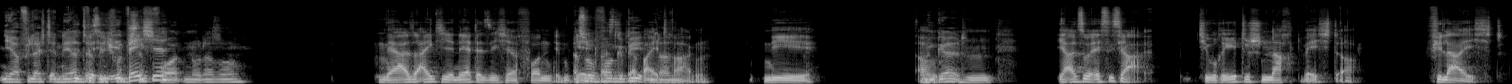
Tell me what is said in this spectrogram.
ja, vielleicht ernährt er sich von welche- Schimpfworten oder so. Ja, also eigentlich ernährt er sich ja von dem Geld, so, was von die da Gebeten dann. beitragen. Nee. Von Aber- Geld. hm. Ja, also es ist ja theoretisch ein Nachtwächter. Vielleicht.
